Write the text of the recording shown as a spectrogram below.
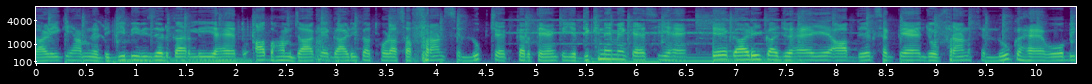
گاڑی کی ہم نے ڈگی بھی وزٹ کر لی ہے۔ تو اب ہم جا کے گاڑی کا تھوڑا سا فرنٹ سے لک چیک کرتے ہیں کہ یہ دکھنے میں کیسی ہے۔ یہ گاڑی کا جو ہے، یہ آپ دیکھ سکتے ہیں جو فرنٹ سے لک ہے، وہ بھی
